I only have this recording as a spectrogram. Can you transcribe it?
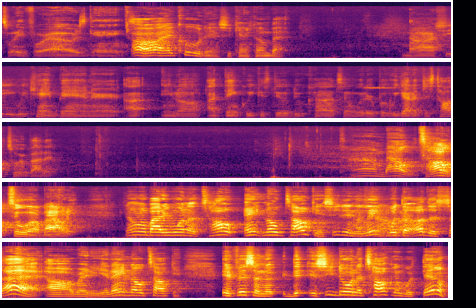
24 hours, gang. Oh, all right, cool then. She can't come back. Nah, she. We can't ban her. I, you know, I think we can still do content with her, but we gotta just talk to her about it. Time about talk to her about it. Don't nobody want to talk. Ain't no talking. She didn't link with the other side already. It ain't no talking. If it's an, is she doing the talking with them?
